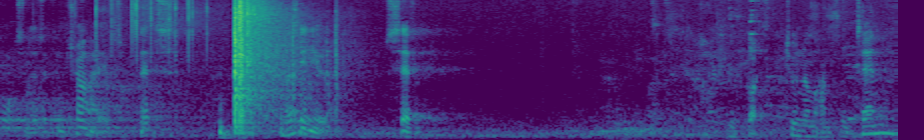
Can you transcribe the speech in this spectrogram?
Fortunate or contrived. Let's continue. Seven. We've got tune number 110.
